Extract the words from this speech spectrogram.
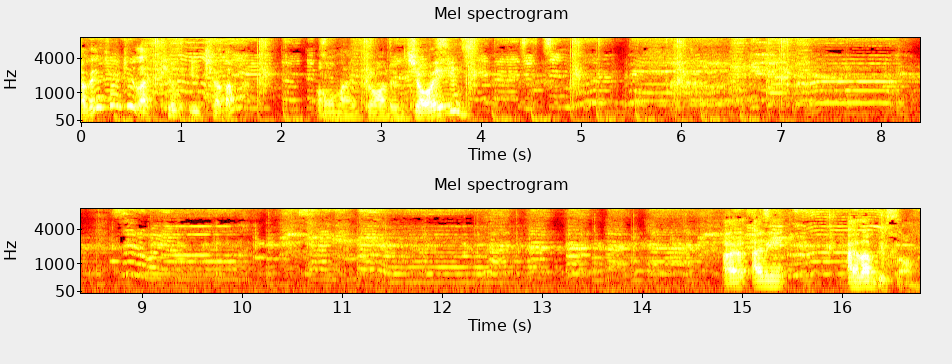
Are they trying to like kill each other? Oh my god, enjoy. I, I mean, I love this song.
